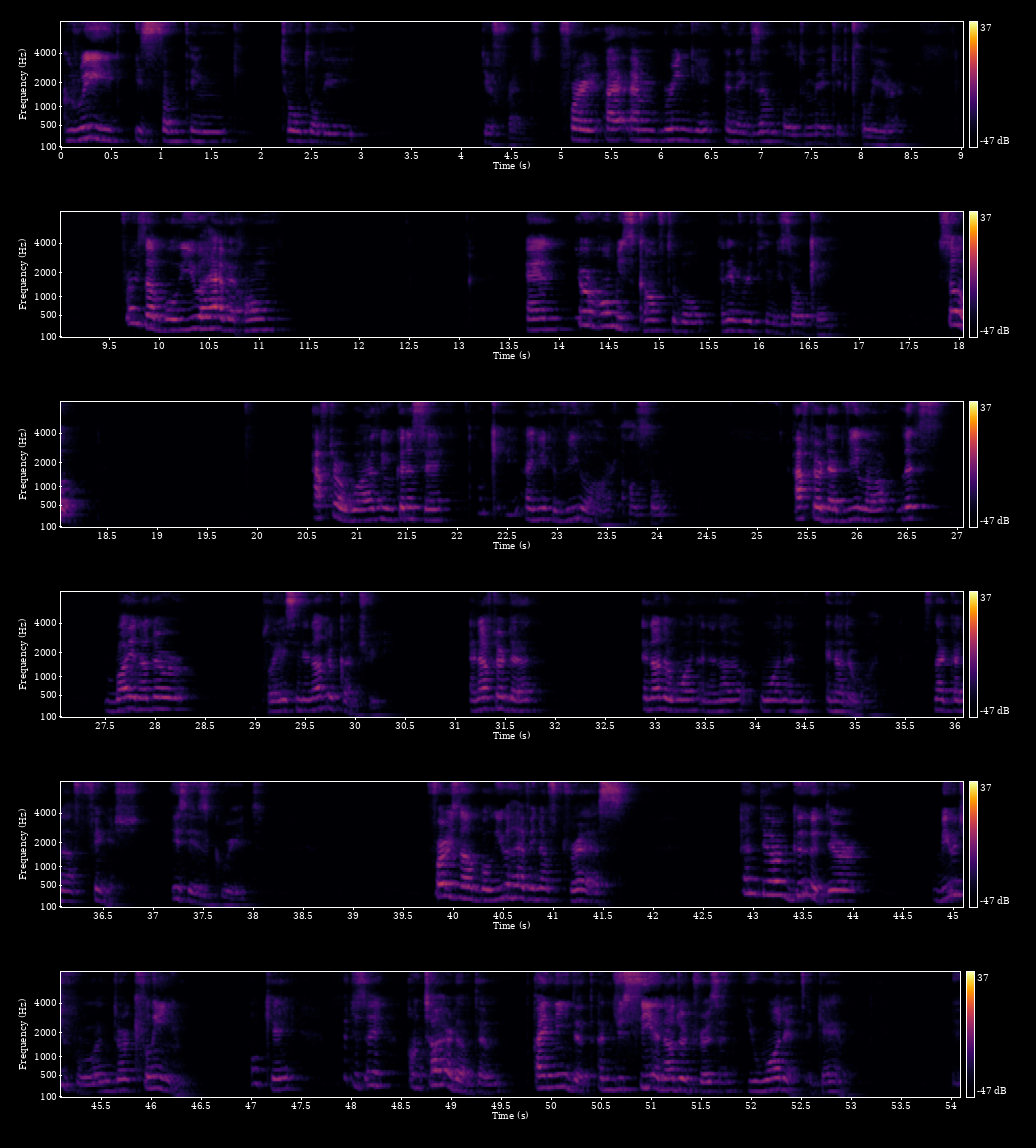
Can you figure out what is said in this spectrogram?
greed is something totally different. For I am bringing an example to make it clear. For example, you have a home and your home is comfortable and everything is okay. So, after a while, you're gonna say, okay, I need a villa also. After that villa, let's buy another place in another country. And after that, another one and another one and another one. It's not gonna finish. This is greed. For example, you have enough dress and they are good, they're beautiful and they're clean. Okay, but you say, I'm tired of them, I need it, and you see another dress and you want it again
